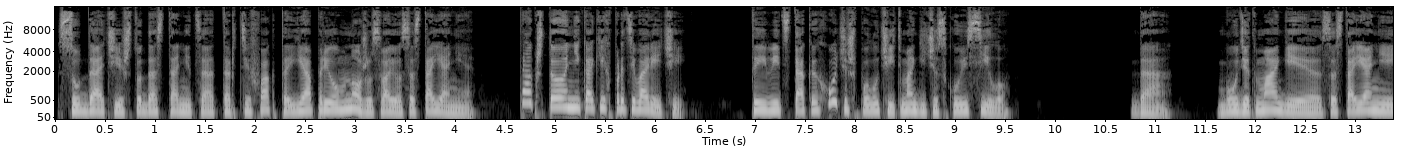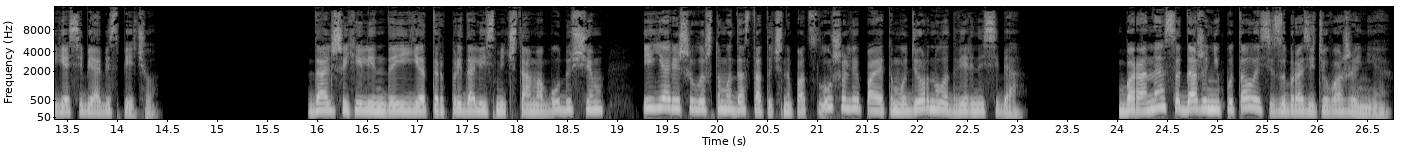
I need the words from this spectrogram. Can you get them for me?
С удачей, что достанется от артефакта, я приумножу свое состояние. Так что никаких противоречий. Ты ведь так и хочешь получить магическую силу? Да. Будет магия, состояние я себе обеспечу. Дальше Хелинда и Етер предались мечтам о будущем, и я решила, что мы достаточно подслушали, поэтому дернула дверь на себя. Баронесса даже не пыталась изобразить уважение,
